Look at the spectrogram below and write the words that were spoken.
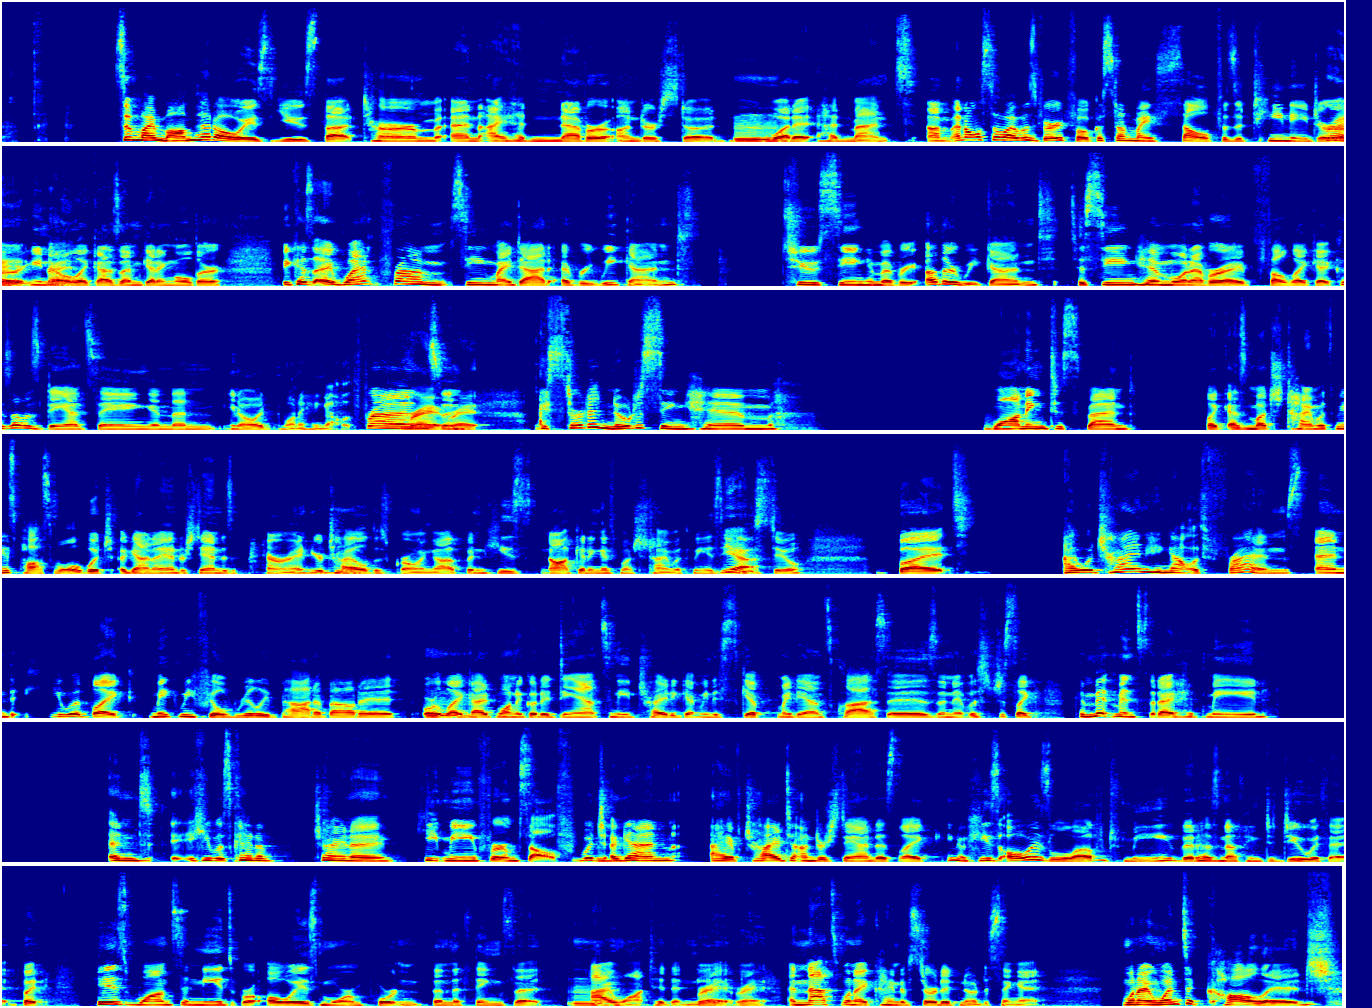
So my mom had always used that term and I had never understood Mm. what it had meant. Um, and also I was very focused on myself as a teenager, Right, you know, right. like as I'm getting older, because I went from seeing my dad every weekend to seeing him every other weekend to seeing him whenever I felt like it because I was dancing and then, you know, I'd want to hang out with friends. Right, and I started noticing him wanting to spend like as much time with me as possible, which again, I understand as a parent, your Mhm. child is growing up and he's not getting as much time with me as he Yeah. used to. But I would try and hang out with friends and he would like make me feel really bad about it. Or Mhm. like I'd want to go to dance and he'd try to get me to skip my dance classes. And it was just like commitments that I had made. And he was kind of trying to keep me for himself, which Mhm. again, I have tried to understand as like, you know, he's always loved me. That has nothing to do with it. But his wants and needs were always more important than the things that Mm. I wanted and needed. right right And that's when I kind of started noticing it. When I went to college,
